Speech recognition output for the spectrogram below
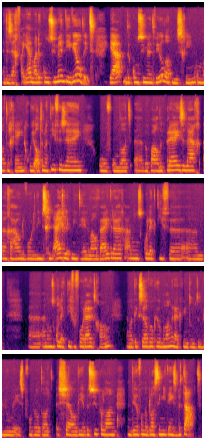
En te zeggen van ja, maar de consument die wil dit. Ja, de consument wil dat misschien omdat er geen goede alternatieven zijn of omdat uh, bepaalde prijzen laag uh, gehouden worden die misschien eigenlijk niet helemaal bijdragen aan, ons collectieve, um, uh, aan onze collectieve vooruitgang. Wat ik zelf ook heel belangrijk vind om te benoemen is bijvoorbeeld dat Shell, die hebben superlang een deel van de belasting niet eens betaald.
